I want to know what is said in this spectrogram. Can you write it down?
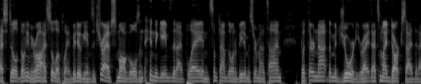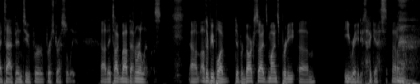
I still don't get me wrong, I still love playing video games, and sure, I have small goals in, in the games that I play, and sometimes I want to beat them a certain amount of time, but they're not the majority, right? That's my dark side that I tap into for for stress relief. Uh, they talk about that in Relentless. Um, other people have different dark sides. Mine's pretty um, E-rated, I guess. I don't know,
